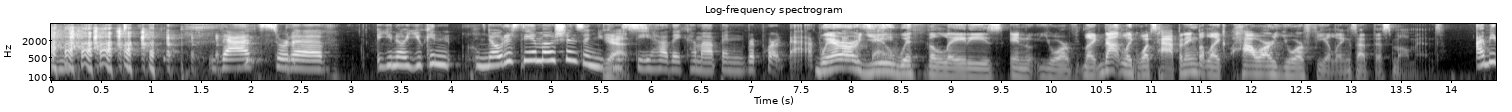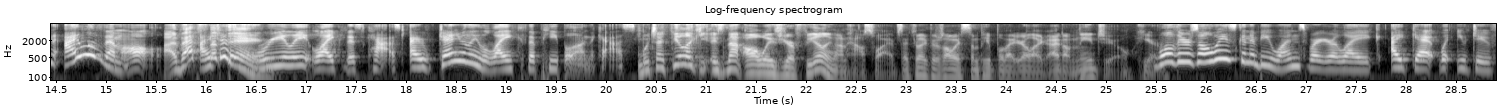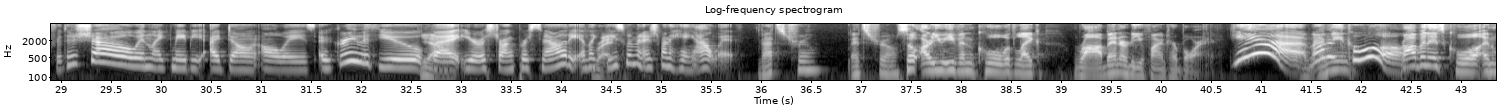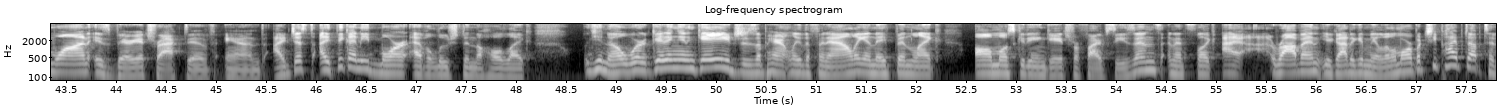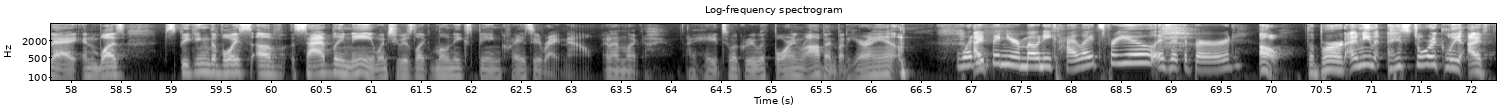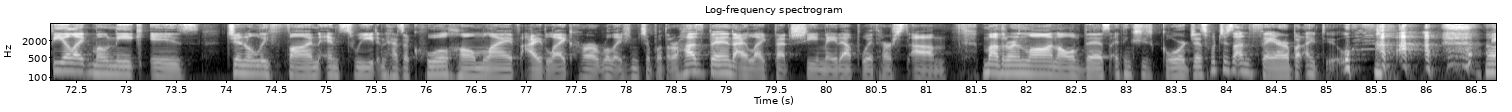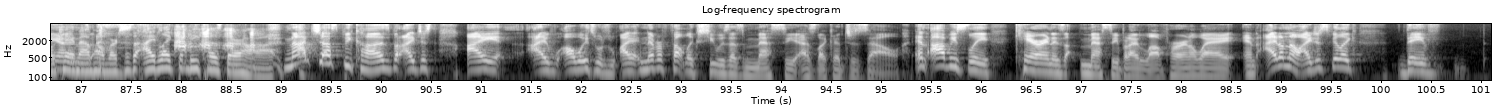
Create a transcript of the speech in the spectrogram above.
that's sort of, you know, you can notice the emotions and you Yes. can see how they come up and report back. Where are you with the ladies in your like not like what's happening, but like how are your feelings at this moment? I mean, I love them all. Uh, that's I the just thing. really like this cast. I genuinely like the people on the cast. Which I feel like is not always your feeling on Housewives. I feel like there's always some people that you're like, I don't need you here. Well, there's always going to be ones where you're like, I get what you do for the show, and like maybe I don't always agree with you, Yeah. but you're a strong personality. And like Right. these women, I just want to hang out with. That's true. That's true. So are you even cool with like Robin or do you find her boring? Yeah, I Robin's mean, cool. Robin is cool, and Juan is very attractive. And I just, I think I need more evolution in the whole like, you know, we're getting engaged is apparently the finale, and they've been like almost getting engaged for five seasons, and it's like, I, I- Robin, you got to give me a little more. But she piped up today and was speaking the voice of sadly me when she was like, Monique's being crazy right now, and I'm like, I hate to agree with boring Robin, but here I am. what have I- been your Monique highlights for you? Is it the bird? Oh, the bird. I mean, historically, I feel like Monique is generally fun and sweet and has a cool home life. I like her relationship with her husband. I like that she made up with her um, mother-in-law and all of this. I think she's gorgeous, which is unfair, but I do. Okay, Ma'am Homer. Just, I like them because they're hot. Not just because, but I just I I always was I never felt like she was as messy as like a Gizelle. And obviously Karen is messy, but I love her in a way. And I don't know, I just feel like they've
